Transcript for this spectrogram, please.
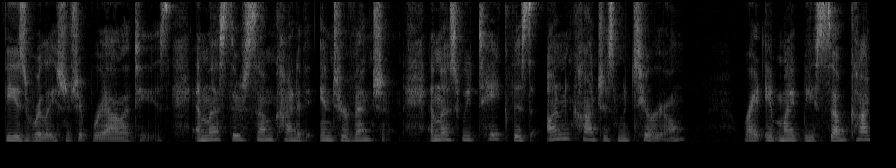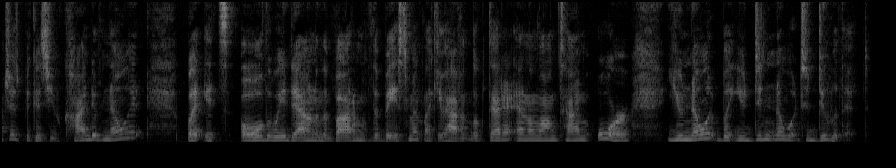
these relationship realities unless there's some kind of intervention, unless we take this unconscious material right? It might be subconscious because you kind of know it, but it's all the way down in the bottom of the basement, like you haven't looked at it in a long time, or you know it, but you didn't know what to do with it.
